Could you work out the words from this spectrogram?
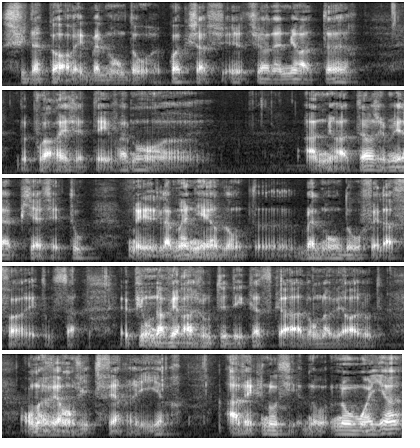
je suis d'accord avec Belmondo. Quoique je suis un admirateur de Poiret, j'étais vraiment euh, admirateur. J'aimais la pièce et tout. Mais la manière dont euh, Belmondo fait la fin et tout ça. Et puis on avait rajouté des cascades, on avait rajouté. On avait envie de faire rire avec nos, nos moyens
